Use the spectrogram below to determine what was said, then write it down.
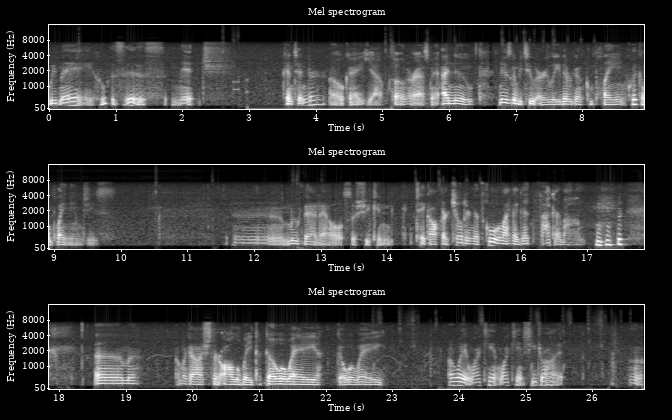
We may... Who is this? Mitch. Contender? Oh, okay, yeah. Phone harassment. I knew. I knew it was going to be too early. They were going to complain. Quit complaining, jeez. Uh, move that out so she can take off her children to school like a good soccer mom. um... Oh my gosh, they're all awake. Go away. Go away. Oh wait, why can't why can't she draw it? Huh,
